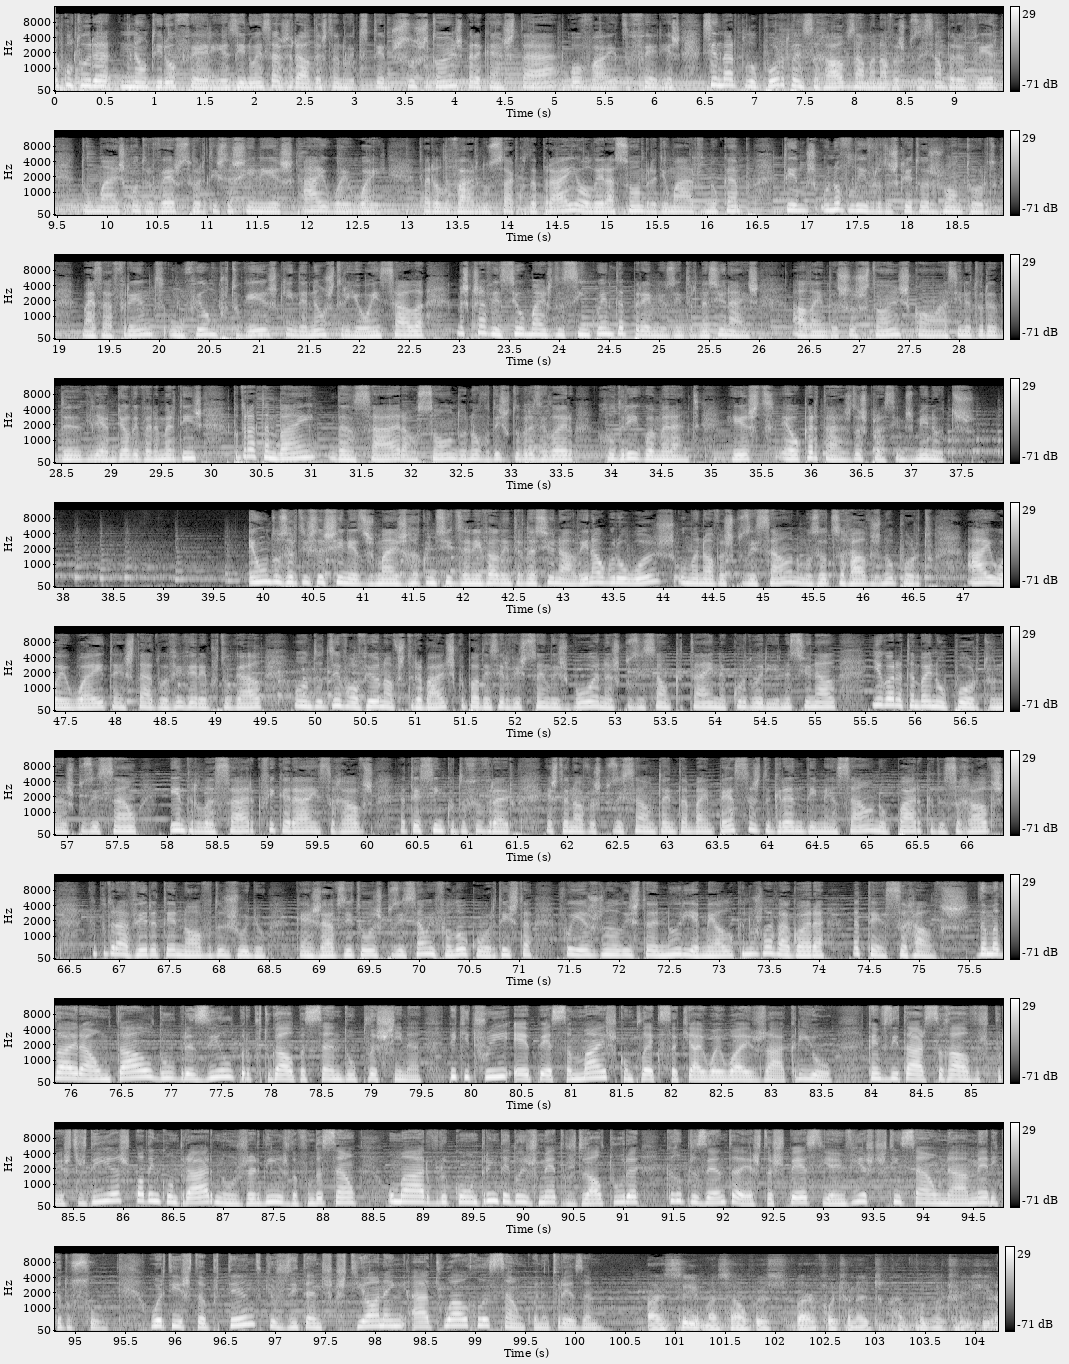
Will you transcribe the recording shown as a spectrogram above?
A cultura não tirou férias e no ensaio geral desta noite temos sugestões para quem está ou vai de férias. Se andar pelo Porto, em Serralves, há uma nova exposição para ver do mais controverso artista chinês Ai Weiwei. Para levar no saco da praia ou ler à sombra de uma árvore no campo, temos o novo livro do escritor João Tordo. Mais à frente, um filme português que ainda não estreou em sala, mas que já venceu mais de 50 prémios internacionais. Além das sugestões, com a assinatura de Guilherme de Oliveira Martins, poderá também dançar ao som do novo disco do brasileiro Rodrigo Amarante. Este é o cartaz dos próximos minutos. É um dos artistas chineses mais reconhecidos a nível internacional e inaugurou hoje uma nova exposição no Museu de Serralves, no Porto. Ai Weiwei tem estado a viver em Portugal, onde desenvolveu novos trabalhos que podem ser vistos em Lisboa, na exposição que tem na Cordoaria Nacional e agora também no Porto, na exposição Entrelaçar, que ficará em Serralves até 5 de fevereiro. Esta nova exposição tem também peças de grande dimensão no Parque de Serralves, que poderá ver até 9 de julho. Quem já visitou a exposição e falou com o artista foi a jornalista Núria Melo, que nos leva agora até Serralves. Da Madeira ao metal, do Brasil para Portugal, passando pela China. Picky Tree é a peça mais complexa que Ai Weiwei já criou. Quem visitar Serralves por estes dias pode encontrar nos jardins da Fundação uma árvore com 32 metros de altura que representa esta espécie em vias de extinção na América do Sul. O artista pretende que os visitantes questionem a atual relação com a natureza.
